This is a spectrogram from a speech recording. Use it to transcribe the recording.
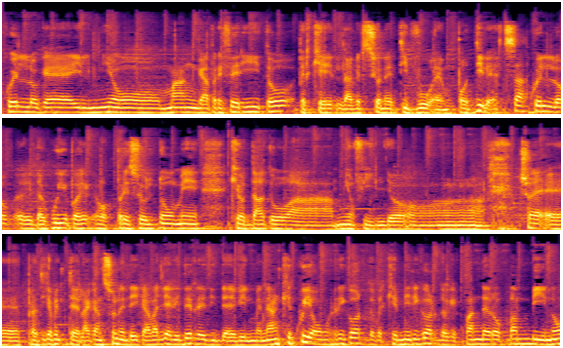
quello che è il mio manga preferito, perché la versione TV è un po' diversa, quello eh, da cui poi ho preso il nome che ho dato a mio figlio, cioè eh, praticamente la canzone dei Cavalieri del Re di Devilman. Anche qui ho un ricordo perché mi ricordo che quando ero bambino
